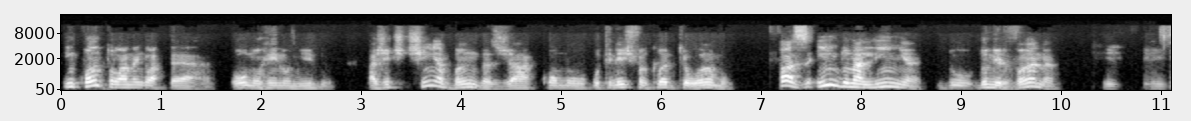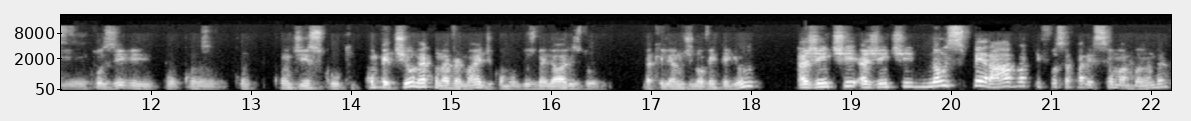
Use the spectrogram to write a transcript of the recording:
Enquanto lá na Inglaterra ou no Reino Unido a gente tinha bandas já como o Teenage Fan Club, que eu amo, faz, indo na linha do, do Nirvana, e, e inclusive com, com, com, disco que competiu né, com Nevermind como um dos melhores do, daquele ano de 91, a gente, a gente não esperava que fosse aparecer uma banda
